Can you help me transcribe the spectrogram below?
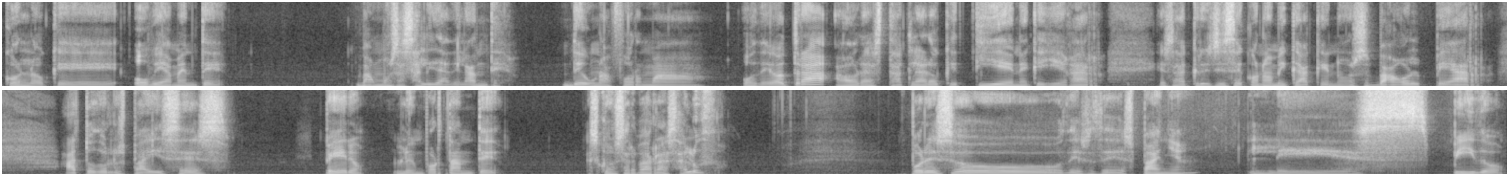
Con lo que obviamente vamos a salir adelante de una forma o de otra. Ahora está claro que tiene que llegar esa crisis económica que nos va a golpear a todos los países, pero lo importante es conservar la salud. Por eso desde España les pido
